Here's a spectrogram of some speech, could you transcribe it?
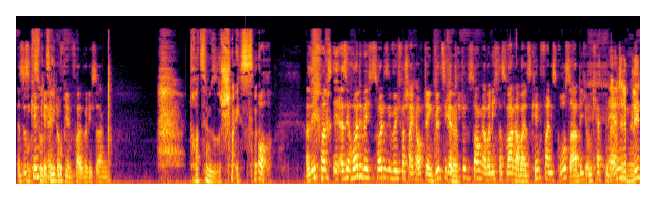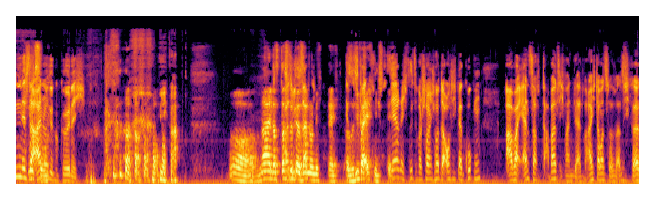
Es ist kindgerecht auf jeden Fall, würde ich sagen. trotzdem ist es scheiße. Och. Also ich fand's, also heute, wenn ich das heute sehe, würde ich wahrscheinlich auch denken, witziger Ja. Titelsong, aber nicht das wahre. Aber als Kind fand ich es großartig und Captain Ja, unter N. den Blinden ist der so. einäugige König. Ja. Oh, nein, das, das Also, wird der gesagt, Sendung nicht recht. Also die war echt nicht schlecht. Serie, ich würde sie wahrscheinlich heute auch nicht mehr gucken. Aber ernsthaft, damals, ich meine, wie alt war ich damals, als ich, äh,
